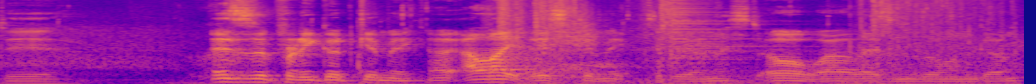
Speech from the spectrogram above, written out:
dear. This is a pretty good gimmick. I, I like this gimmick to be honest. Oh wow, there's another one gone.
